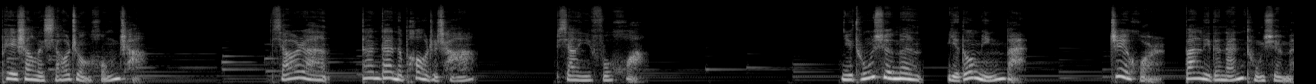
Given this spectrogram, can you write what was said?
配上了小种红茶。小冉淡淡的泡着茶，像一幅画。女同学们也都明白，这会儿班里的男同学们，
